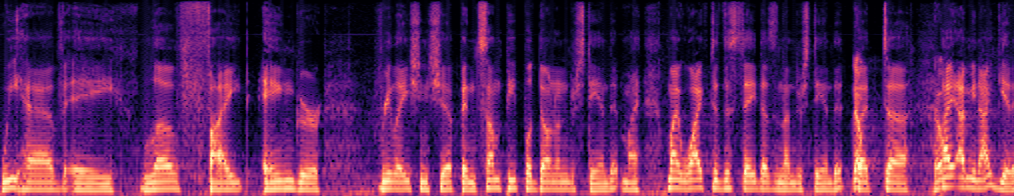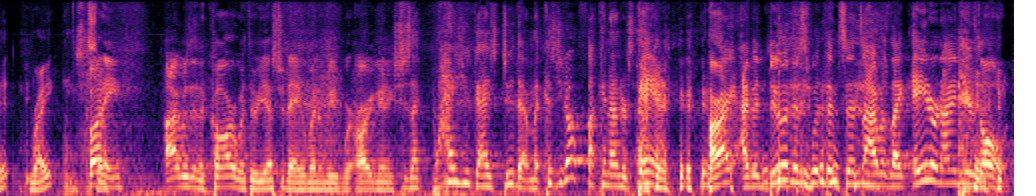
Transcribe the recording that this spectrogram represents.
we have a love, fight, anger relationship, and some people don't understand it. My my wife to this day doesn't understand it, Nope. but uh, Nope. I, I mean, I get it, right? It's funny. I was in the car with her yesterday when we were arguing. She's like, "Why do you guys do that?" I'm like, "Cause you don't fucking understand." all right, I've been doing this with them since I was like eight or nine years old.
